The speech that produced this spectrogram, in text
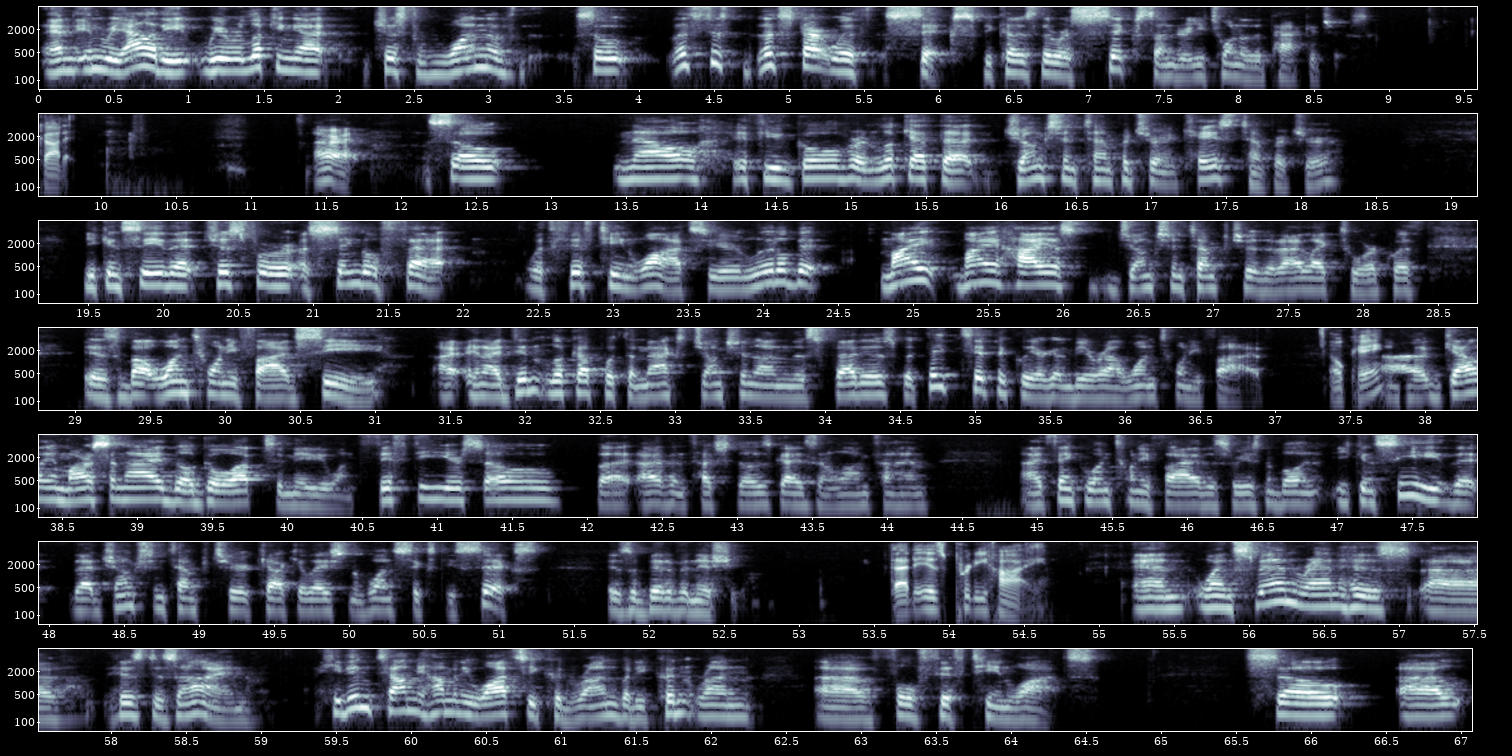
And in reality, we were looking at just one of so let's just let's start with six because there were six under each one of the packages. Got it. All right. So now if you go over and look at that junction temperature and case temperature, you can see that just for a single FET with 15 watts, you're a little bit my my highest junction temperature that I like to work with is about 125 C. I, and I didn't look up what the max junction on this FET is, but they typically are going to be around 125. Okay. Uh, gallium arsenide, they'll go up to maybe 150 or so, but I haven't touched those guys in a long time. I think 125 is reasonable. And you can see that that junction temperature calculation of 166 is a bit of an issue. That is pretty high. And when Sven ran his uh, his design, he didn't tell me how many watts he could run, but he couldn't run uh, full 15 watts. So, uh,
